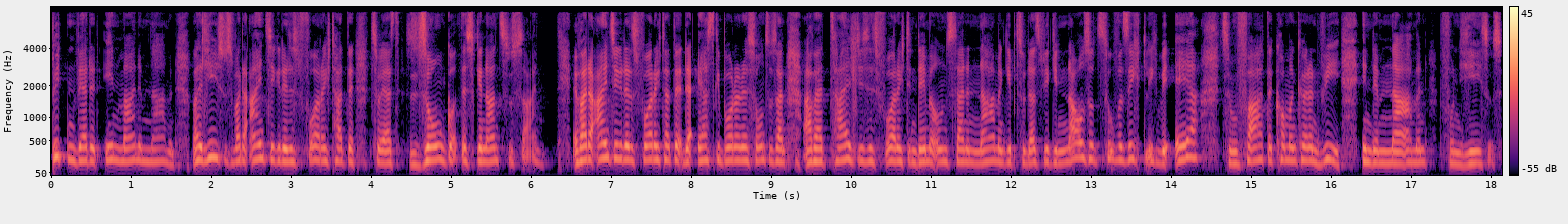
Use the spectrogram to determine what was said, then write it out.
bitten werdet in meinem Namen. Weil Jesus war der Einzige, der das Vorrecht hatte, zuerst Sohn Gottes genannt zu sein. Er war der Einzige, der das Vorrecht hatte, der erstgeborene Sohn zu sein. Aber er teilt dieses Vorrecht, indem er uns seinen Namen gibt, sodass wir genauso zuversichtlich wie er zum Vater kommen können, wie in dem Namen von Jesus.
